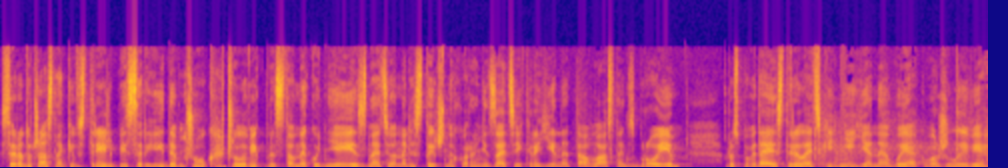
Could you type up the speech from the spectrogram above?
Серед учасників стрільб і Сергій Демчук, чоловік, представник однієї з націоналістичних організацій країни та власник зброї. Розповідає, стрілецькі дні є неабияк важливі,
